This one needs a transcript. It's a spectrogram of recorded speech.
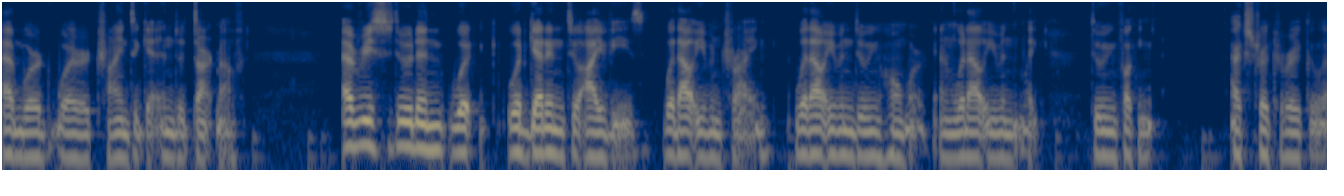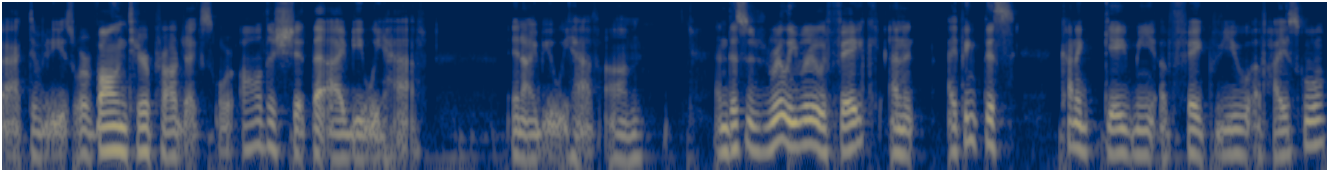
Edward were trying to get into Dartmouth. Every student would would get into Ivies without even trying, without even doing homework, and without even like doing fucking extracurricular activities or volunteer projects or all the shit that IB we have in IB we have. Um, and this is really really fake, and it, I think this kind of gave me a fake view of high school,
